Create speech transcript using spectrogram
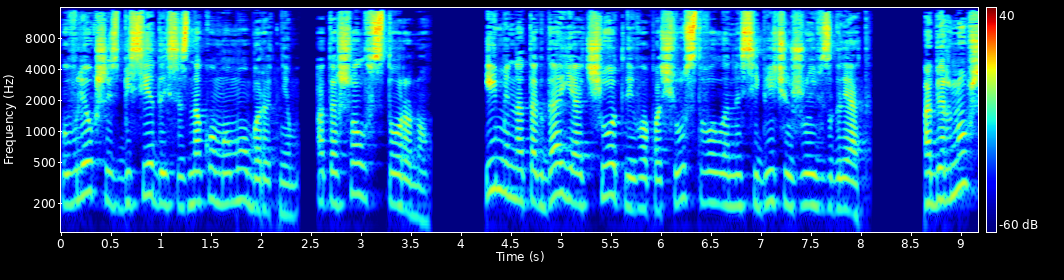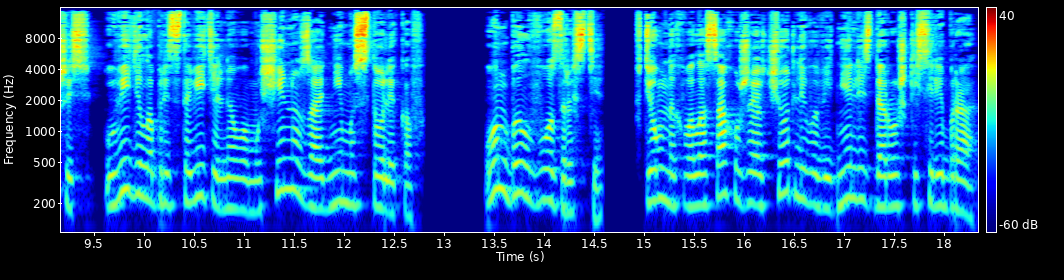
увлекшись беседой со знакомым оборотнем, отошел в сторону. Именно тогда я отчетливо почувствовала на себе чужой взгляд. Обернувшись, увидела представительного мужчину за одним из столиков. Он был в возрасте, в темных волосах уже отчетливо виднелись дорожки серебра.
